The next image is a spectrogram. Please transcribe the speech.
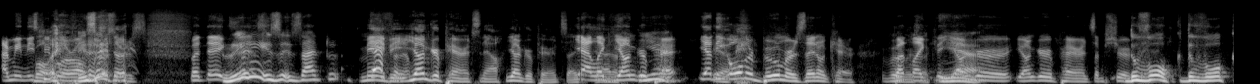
I mean, these Well, people are all is losers, but they exist. really is is that true? Maybe Definitely. younger parents now. Younger parents. I, yeah, like don't- younger. Yeah. par- yeah, the Yeah. older boomers they don't care, but like don't the care. Yeah. younger younger parents, I'm sure the they- woke the woke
